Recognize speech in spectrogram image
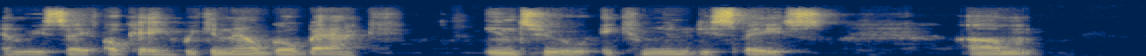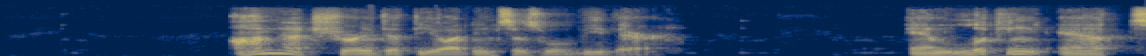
and we say, okay, we can now go back into a community space. Um, I'm not sure that the audiences will be there and looking at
